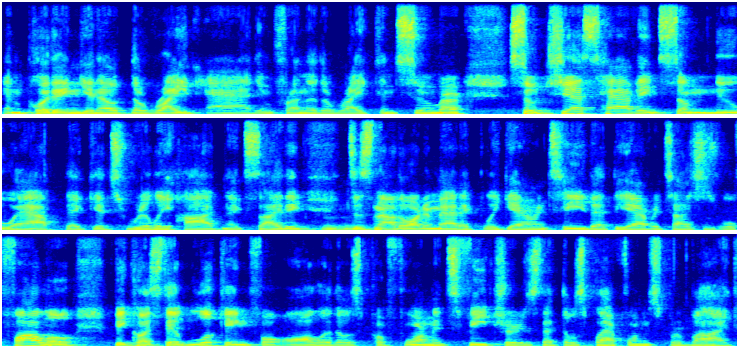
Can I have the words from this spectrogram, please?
and putting, you know, the right ad in front of the right consumer. So just having some new app that gets really hot and exciting Mhm. does not automatically guarantee that the advertisers will follow because they're looking for all of those performance features that those platforms provide.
